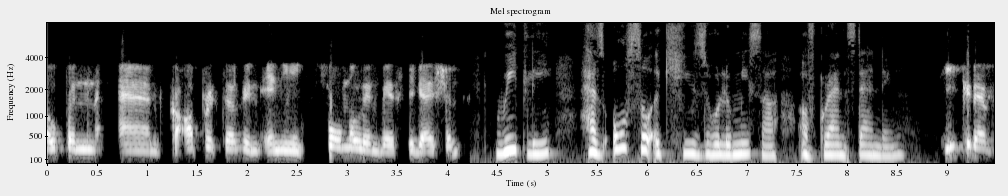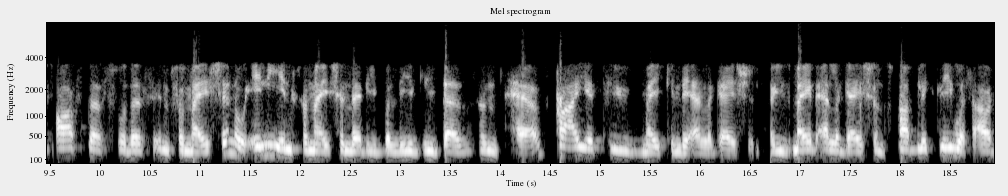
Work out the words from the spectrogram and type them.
open and cooperative in any formal investigation. Wheatley has also accused Holomisa of grandstanding. He could have asked us for this information or any information that he believes he doesn't have prior to making the allegation. He's made allegations publicly without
